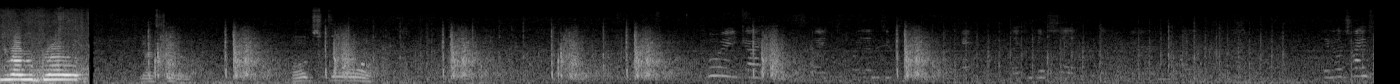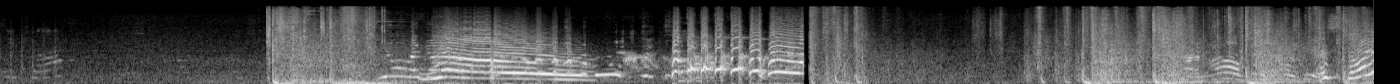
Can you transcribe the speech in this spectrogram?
You are a bro. That's it. Hold still. They're gonna kill us. Oh my No! Got him. Oh, good. That was someone in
